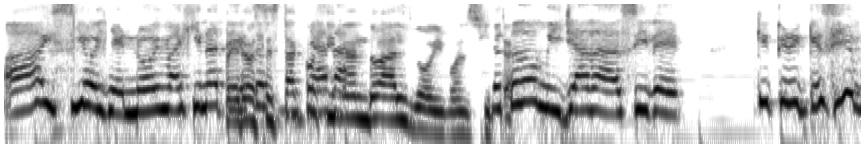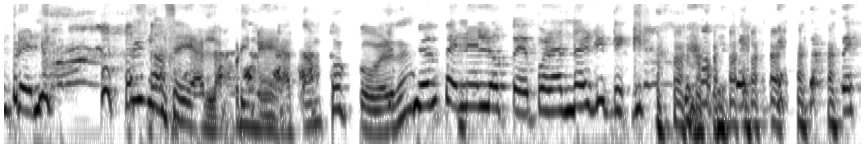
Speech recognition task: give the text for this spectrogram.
Ay, sí, oye, no, imagínate. Pero yo se está humillada. cocinando algo, Yo Ivoncita. toda humillada, así de. ¿Qué creen que siempre no? Pues no sería la primera tampoco, ¿verdad? Yo en Penélope por andar criticando. a Penélope.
